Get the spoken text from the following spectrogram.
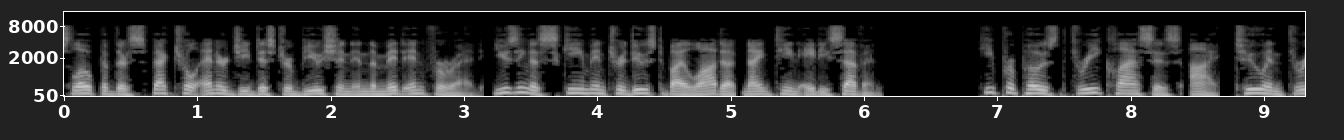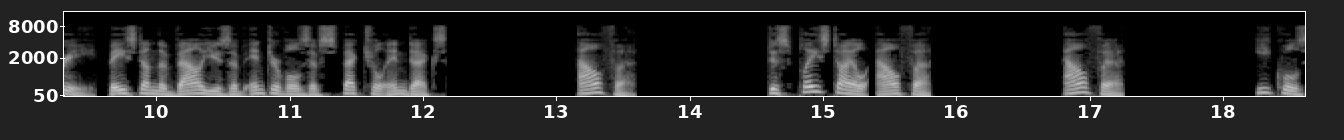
slope of their spectral energy distribution in the mid-infrared, using a scheme introduced by Lada 1987. He proposed three classes I, II and III, based on the values of intervals of spectral index alpha. Display style alpha. Alpha equals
